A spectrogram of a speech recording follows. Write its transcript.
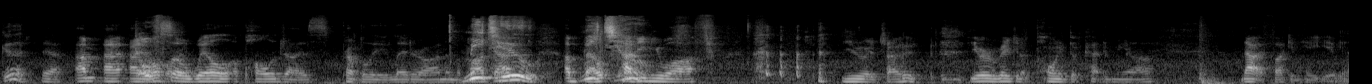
good. Yeah, I'm, I, I Go also will apologize probably later on in the Me podcast too. about Me too. cutting you off. you were trying, you were making a point of cutting me off. Now I fucking hate you. Yeah,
